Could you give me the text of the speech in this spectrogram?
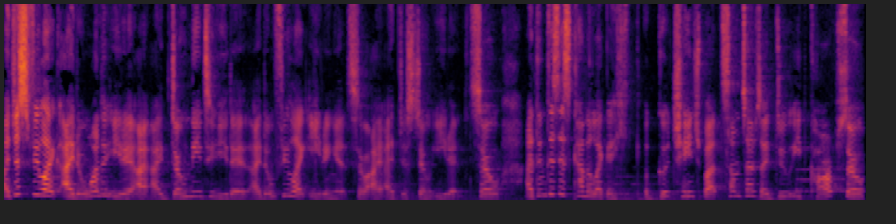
I just feel like I don't want to eat it. I, I don't need to eat it. I don't feel like eating it, so I, I just don't eat it. So I think this is kind of like a, a good change, but sometimes I do eat carbs. So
